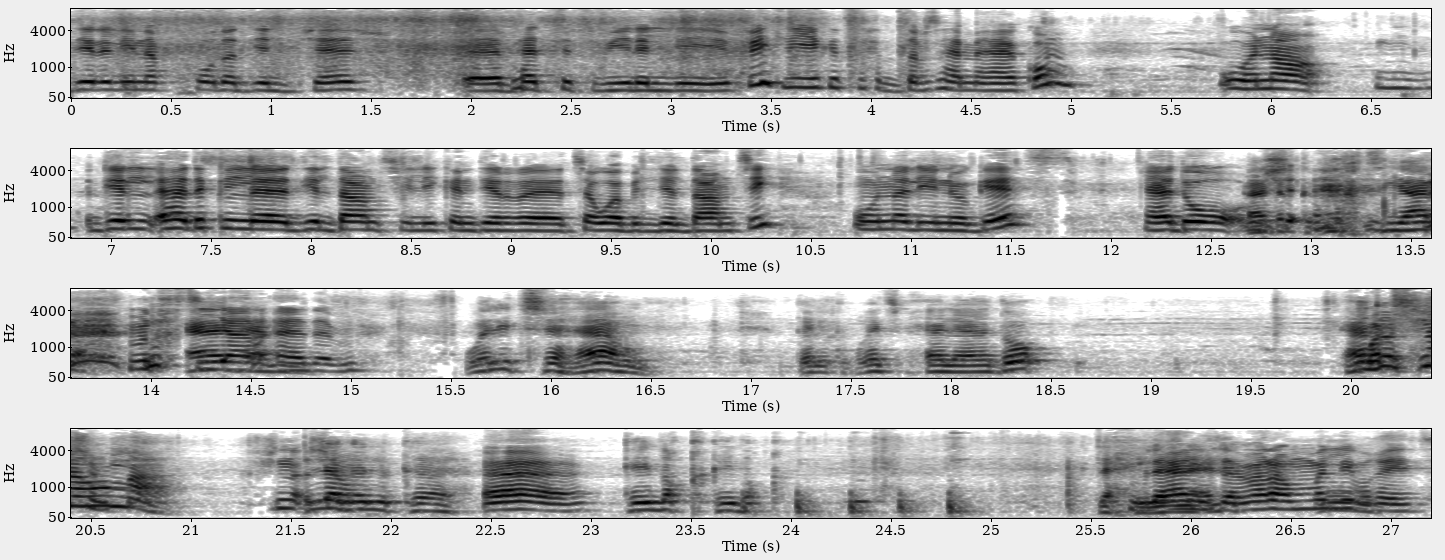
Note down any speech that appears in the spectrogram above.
ديري لينا فخوضه ديال الدجاج آه بهاد التتبيلة اللي فايت ليا كتحضرتها معاكم. وهنا ديال هذاك ديال دامتي اللي كندير التوابل ديال دامتي وهنا لي نوغيت هادو مش من اختيار من اختيار آدم, آدم. وليد شهاهم. قال لك بغيت بحال هادو. هادو شنو هما؟ لا قال لك آه. كيدق كيدق. لا زعما راه هما اللي بغيت.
